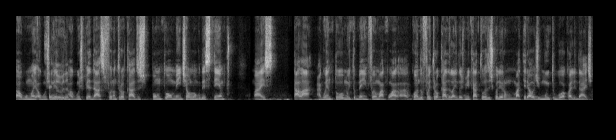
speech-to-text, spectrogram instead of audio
alguma, alguns, pe alguns pedaços foram trocados pontualmente ao longo desse tempo, mas tá lá, aguentou muito bem. Foi uma, uma, quando foi trocado lá em 2014, escolheram um material de muito boa qualidade.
